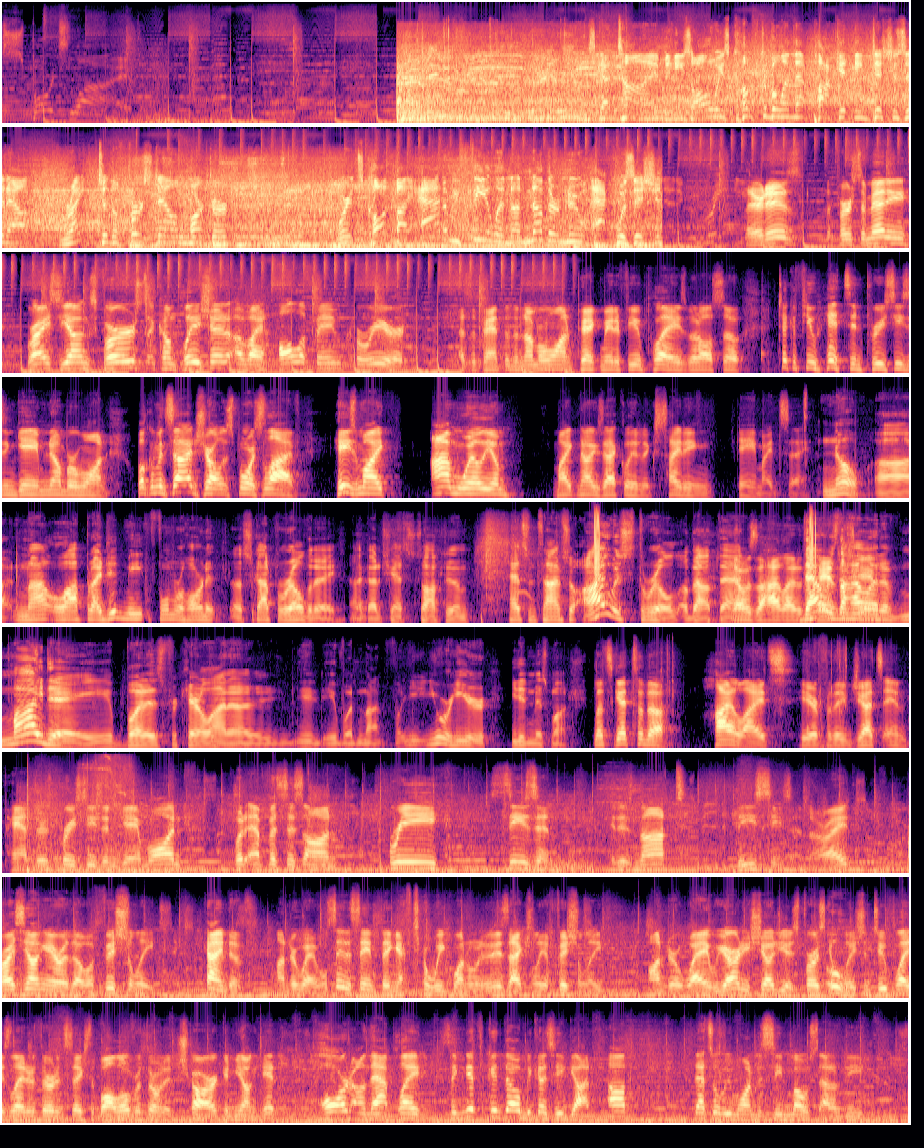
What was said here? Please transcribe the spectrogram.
Sports Live. He's got time, and he's always comfortable in that pocket, and he dishes it out right to the first down marker, where it's caught by Adam Thielen, another new acquisition. There it is, the first of many. Bryce Young's first completion of a Hall of Fame career. As the Panther, the number one pick, made a few plays, but also took a few hits in preseason game number one. Welcome inside Charlotte Sports Live. He's Mike. I'm William. Mike, not exactly an exciting game, I'd say. No, uh, not a lot, but I did meet former Hornet uh, Scott Burrell today. I got a chance to talk to him, had some time, so I was thrilled about that. That was the highlight of the day. That was the highlight game. of my day, but as for Carolina, it, it was not. fun. You were here, you didn't miss much. Let's get to the highlights here for the Jets and Panthers. Preseason game one. Put emphasis on pre-season. It is not the season, all right? Bryce Young era, though, officially kind of underway. We'll say the same thing after week one when it is actually officially underway. We already showed you his first completion. Two plays later, third and six, the ball overthrown to Chark, and Young hit hard on that play. Significant, though, because he got up. That's what we wanted to see most out of the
